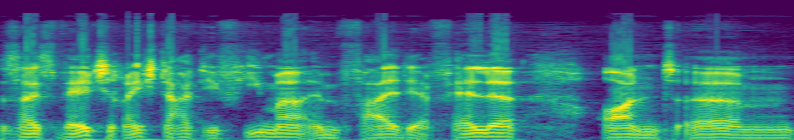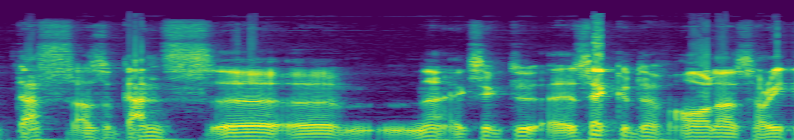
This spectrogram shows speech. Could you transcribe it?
das heißt, welche Rechte hat die FEMA im Fall der Fälle? Und ähm, das ist also ganz äh, äh ne, Executive, Executive, Order, sorry,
